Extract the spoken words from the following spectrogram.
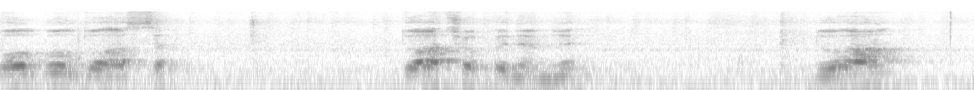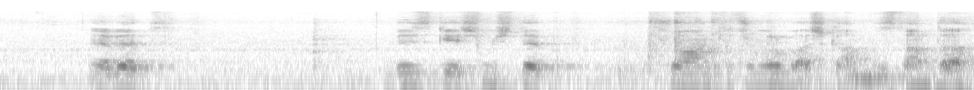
bol bol duası. Dua çok önemli. Dua evet biz geçmişte şu anki Cumhurbaşkanımızdan da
